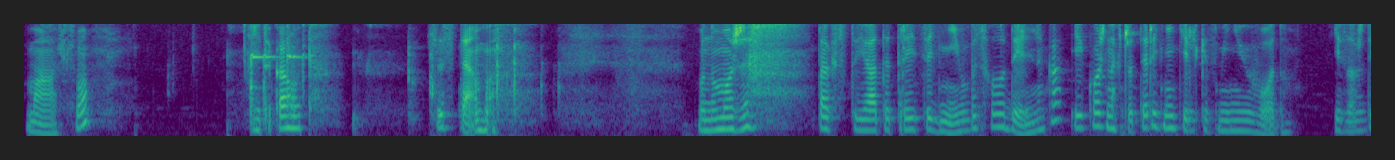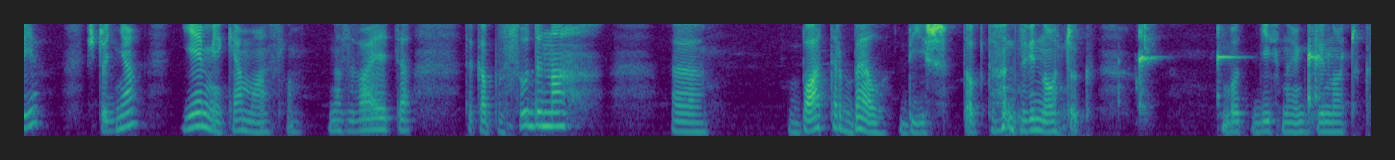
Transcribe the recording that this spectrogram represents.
масло. І така от система. Воно може так стояти 30 днів без холодильника, і кожних 4 дні тільки змінюю воду. І завжди щодня є м'яке масло. Називається така посудина е, Butterbell Dish, тобто дзвіночок. Бо дійсно як дзвіночок.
